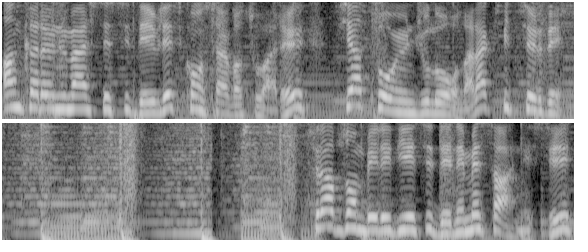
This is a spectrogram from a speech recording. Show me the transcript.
Ankara Üniversitesi Devlet Konservatuvarı tiyatro oyunculuğu olarak bitirdi. Trabzon Belediyesi Deneme Sahnesi,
